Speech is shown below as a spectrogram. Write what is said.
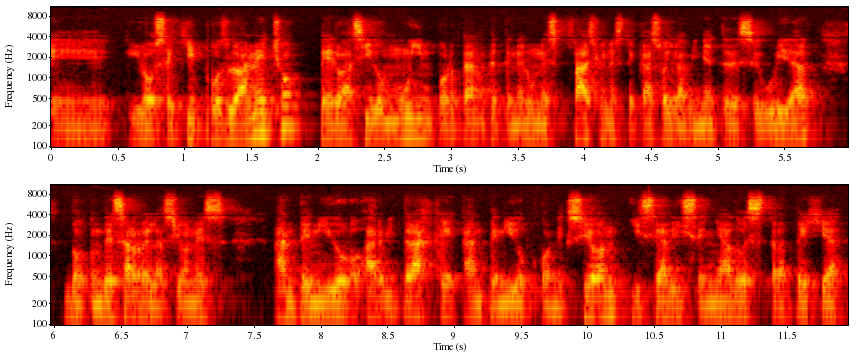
Eh, los equipos lo han hecho, pero ha sido muy importante tener un espacio, en este caso el Gabinete de Seguridad, donde esas relaciones han tenido arbitraje, han tenido conexión y se ha diseñado estrategia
